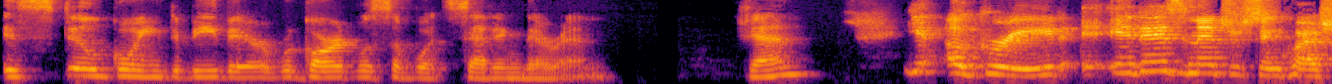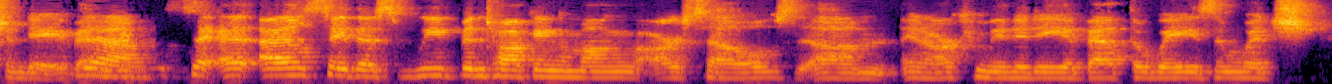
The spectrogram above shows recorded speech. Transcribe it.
is still going to be there regardless of what setting they're in. Jen? Yeah, agreed. It is an interesting question, Dave. Yeah. I'll say, I'll say this: we've been talking among ourselves um, in our community about the ways in which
